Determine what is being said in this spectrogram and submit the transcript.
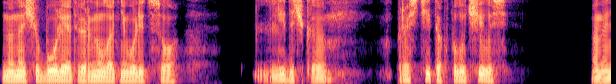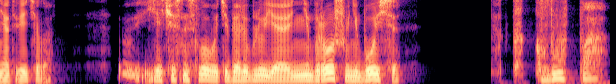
но она еще более отвернула от него лицо. «Лидочка, прости, так получилось». Она не ответила. Я, честное слово, тебя люблю, я не брошу, не бойся». «Как глупо!»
